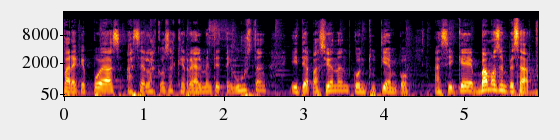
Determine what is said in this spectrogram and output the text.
para que puedas hacer las cosas que realmente te gustan y te apasionan con tu tiempo. Así que vamos a empezar.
